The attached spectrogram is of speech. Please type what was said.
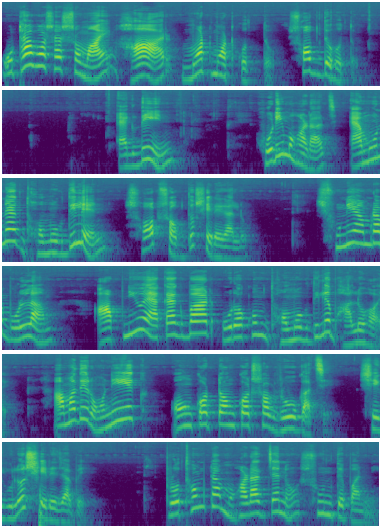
ওঠা বসার সময় হাড় মটমট করত, শব্দ হতো। একদিন হরি মহারাজ এমন এক ধমক দিলেন, সব শব্দ সেরে গেল। শুনে আমরা বললাম, আপনিও এক একবার ওরকম ধমক দিলে ভালো হয়। আমাদের অনেক অঙ্কট টঙ্কট সব রোগ আছে, সেগুলো সেরে যাবে প্রথমটা মহারাজ যেন শুনতে পাননি।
